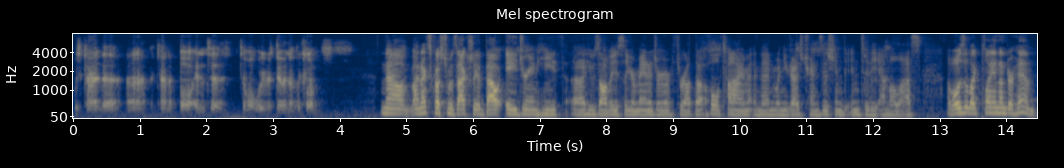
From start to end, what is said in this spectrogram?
was kind of uh, kind of bought into to what we was doing at the club. Now, my next question was actually about Adrian Heath. Uh, he was obviously your manager throughout the whole time, and then when you guys transitioned into the MLS, uh, what was it like playing under him?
